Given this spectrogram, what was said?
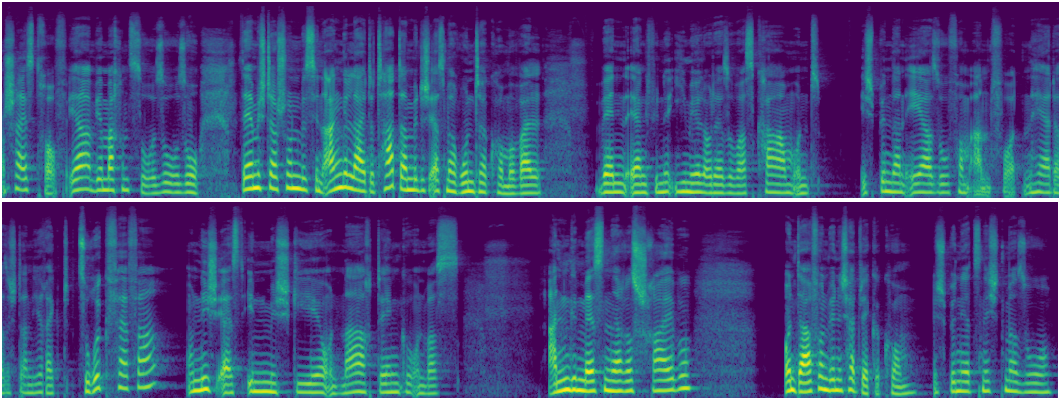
scheiß drauf, ja, wir machen es so, so, so. Der mich da schon ein bisschen angeleitet hat, damit ich erstmal runterkomme, weil wenn irgendwie eine E-Mail oder sowas kam und ich bin dann eher so vom Antworten her, dass ich dann direkt zurückpfeffer und nicht erst in mich gehe und nachdenke und was angemesseneres schreibe. Und davon bin ich halt weggekommen. Ich bin jetzt nicht mehr so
